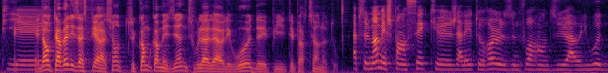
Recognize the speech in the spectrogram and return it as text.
Puis, Et donc, tu avais des aspirations, tu, comme comédienne, tu voulais aller à Hollywood et puis tu es partie en auto. Absolument, mais je pensais que j'allais être heureuse une fois rendue à Hollywood.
